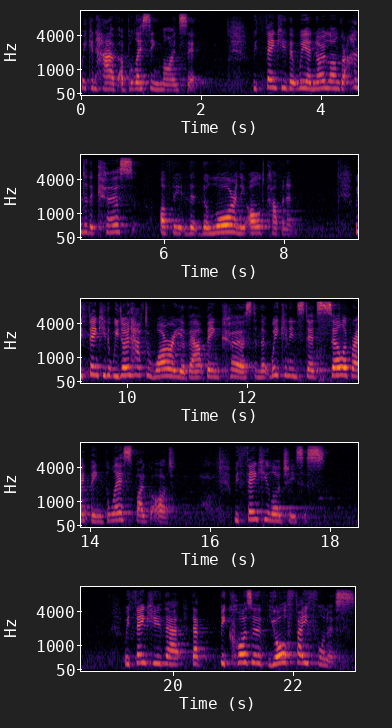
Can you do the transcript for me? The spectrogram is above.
we can have a blessing mindset. We thank you that we are no longer under the curse of the, the, the, law and the old covenant. We thank you that we don't have to worry about being cursed and that we can instead celebrate being blessed by God. We thank you, Lord Jesus. We thank you that, that because of your faithfulness,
